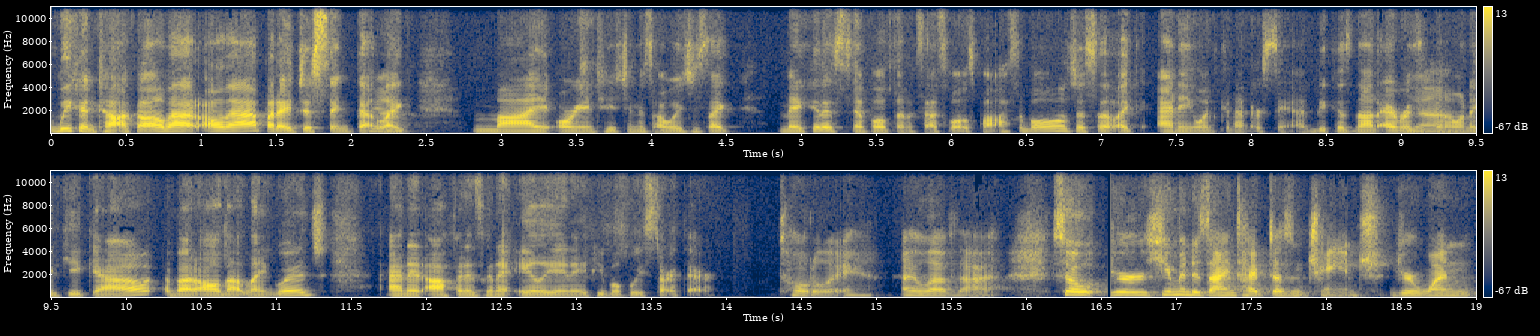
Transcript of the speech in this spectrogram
we can talk all about all that, but I just think that yeah. like my orientation is always just like make it as simple and accessible as possible just so that like anyone can understand because not everyone's yeah. going to want to geek out about all that language and it often is going to alienate people if we start there totally. I love that. So your human design type doesn't change. You're one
